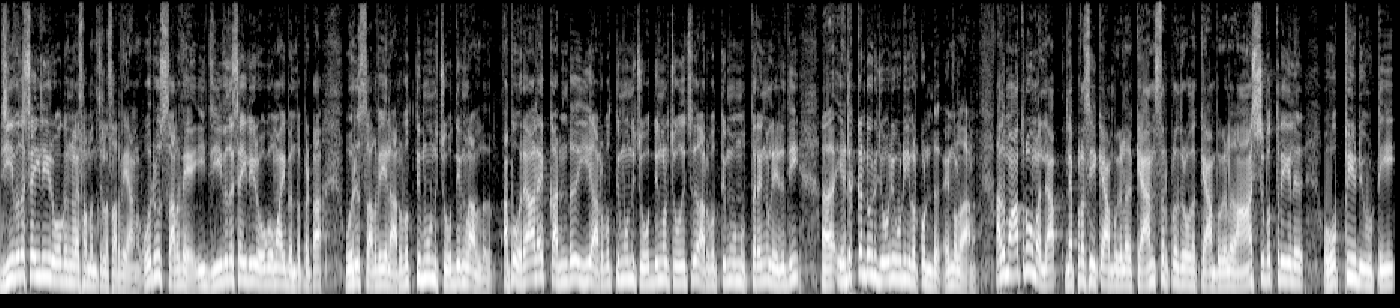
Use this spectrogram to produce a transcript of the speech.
ജീവിതശൈലി രോഗങ്ങളെ സംബന്ധിച്ചുള്ള സർവേയാണ്. ഒരു സർവേ ഈ ജീവിതശൈലി രോഗവുമായി ബന്ധപ്പെട്ട ഒരു സർവേയിൽ അറുപത്തിമൂന്ന് ചോദ്യങ്ങളാണുള്ളത്. അപ്പോൾ ഒരാളെ കണ്ട് ഈ അറുപത്തിമൂന്ന് ചോദ്യങ്ങൾ ചോദിച്ച് അറുപത്തിമൂന്ന് ഉത്തരങ്ങൾ എഴുതി എടുക്കേണ്ട ഒരു ജോലി കൂടി ഇവർക്കുണ്ട് എന്നുള്ളതാണ്. അത് മാത്രവുമല്ല ലെപ്രസി ക്യാമ്പുകൾ ക്യാൻസർ പ്രതിരോധ ക്യാമ്പുകൾ ആശുപത്രിയിൽ ഒ പി ഡ്യൂട്ടി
